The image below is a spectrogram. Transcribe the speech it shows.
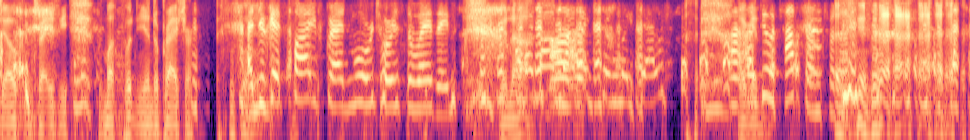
joking, Tracy. I'm not putting you under pressure. and you get five grand more towards the wedding. You're not. I uh, sing. I, I do a tap dance for that.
